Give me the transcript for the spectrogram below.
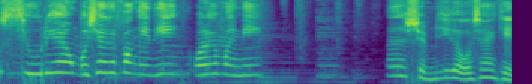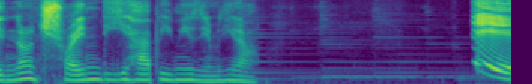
修炼！我现在放给你听，我来放给你听。但是选一个，我现在给你那种 trendy happy music，你们听到？哎、欸、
